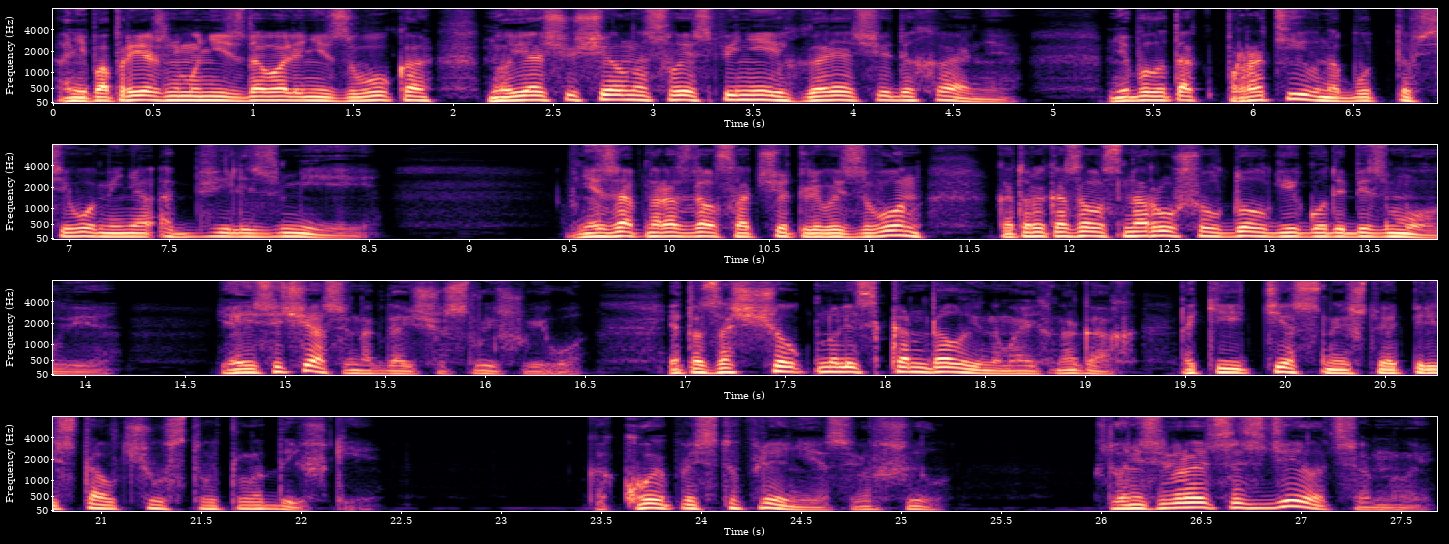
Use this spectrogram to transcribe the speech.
Они по-прежнему не издавали ни звука, но я ощущал на своей спине их горячее дыхание. Мне было так противно, будто всего меня обвили змеи. Внезапно раздался отчетливый звон, который, казалось, нарушил долгие годы безмолвия. Я и сейчас иногда еще слышу его. Это защелкнулись кандалы на моих ногах, такие тесные, что я перестал чувствовать лодыжки. Какое преступление я совершил? Что они собираются сделать со мной?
